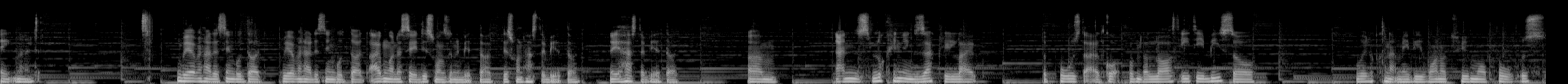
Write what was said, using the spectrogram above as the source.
eight, nine, ten. We haven't had a single dud. We haven't had a single dud. I'm gonna say this one's gonna be a dud. This one has to be a dud. It has to be a dud. Um, and it's looking exactly like the pulls that I got from the last ETB. So we're looking at maybe one or two more pulls,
